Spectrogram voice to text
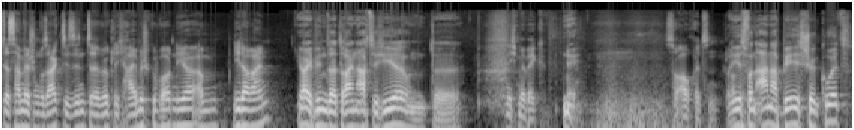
das haben wir schon gesagt, sie sind äh, wirklich heimisch geworden hier am Niederrhein. Ja, ich bin seit 83 hier und äh, Nicht mehr weg. nee. So auch jetzt ein. Hier ist von A nach B ist schön kurz.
